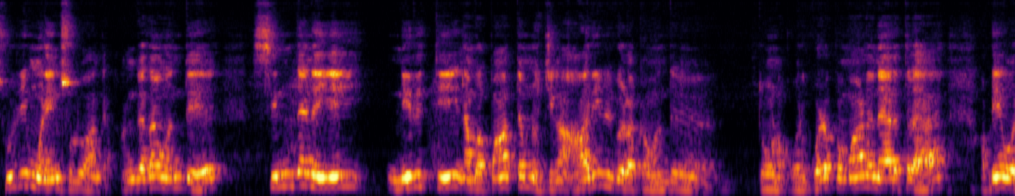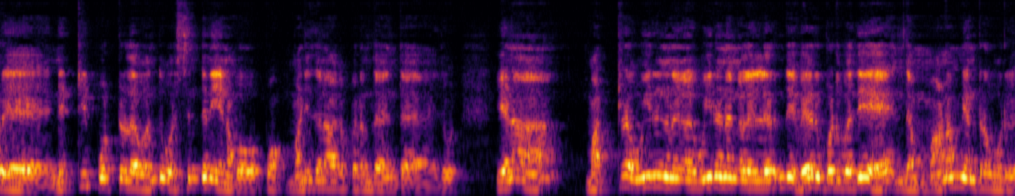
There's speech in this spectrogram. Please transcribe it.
சுழிமுனைன்னு சொல்லுவாங்க. அங்கே தான் வந்து சிந்தனையை நிறுத்தி நம்ம பார்த்தோம்னு வச்சுக்கோங்க அறிவு விளக்கம் வந்து தோணும். ஒரு குழப்பமான நேரத்தில் அப்படியே ஒரு நெற்றி பொட்டில் வந்து ஒரு சிந்தனையை நம்ம வைப்போம். மனிதனாக பிறந்த இந்த இது. ஏன்னா மற்ற உயிரின உயிரினங்களிலிருந்து வேறுபடுவதே இந்த மனம் என்ற ஒரு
